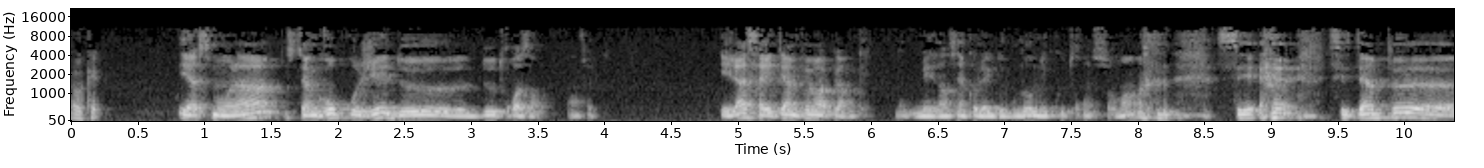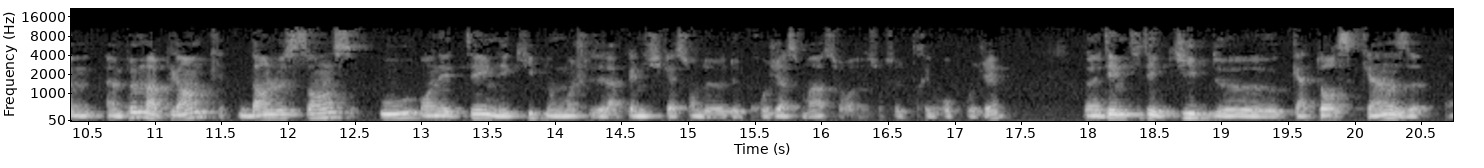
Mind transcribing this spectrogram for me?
Ok. Et à ce moment-là, c'était un gros projet de 2-3 ans en fait. Et là, ça a été un peu ma planque. Donc, mes anciens collègues de boulot m'écouteront sûrement. C'était un peu, euh, un peu ma planque dans le sens où on était une équipe. Donc moi, je faisais la planification de, de projet à ce moment-là sur, sur ce très gros projet. On était une petite équipe de 14, 15 euh,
